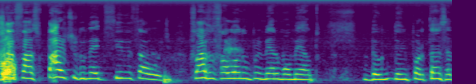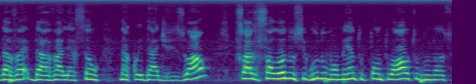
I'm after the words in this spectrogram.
já faz parte do Medicina e Saúde. Flávio falou num primeiro momento da importância da, da avaliação na cuidade visual Flávio falou no segundo momento, o ponto alto do nosso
